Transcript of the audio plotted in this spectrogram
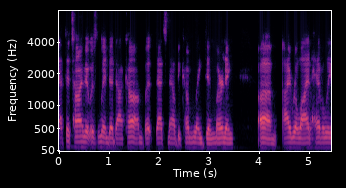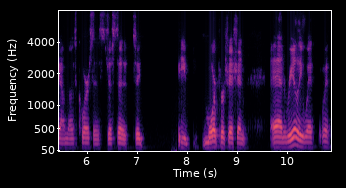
at the time it was Lynda.com, but that's now become LinkedIn Learning. Um, I relied heavily on those courses just to to be more proficient. And really, with with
